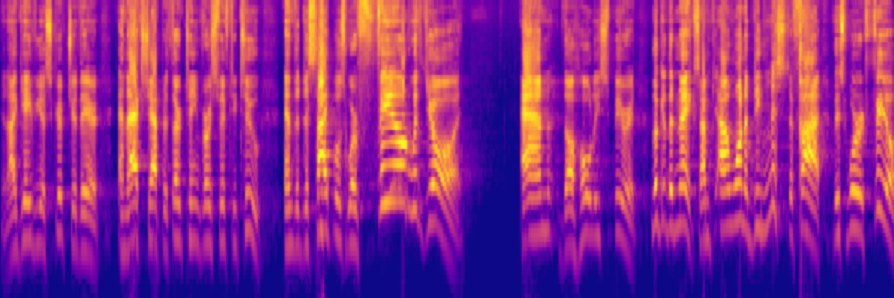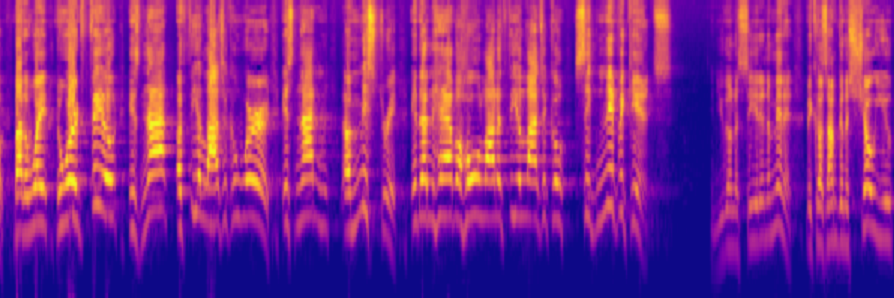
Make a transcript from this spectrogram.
And I gave you a scripture there in Acts chapter 13, verse 52. And the disciples were filled with joy and the Holy Spirit. Look at the next. I'm, i want to demystify this word filled. By the way, the word filled is not a theological word, it's not a mystery. It doesn't have a whole lot of theological significance. And you're going to see it in a minute because I'm going to show you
